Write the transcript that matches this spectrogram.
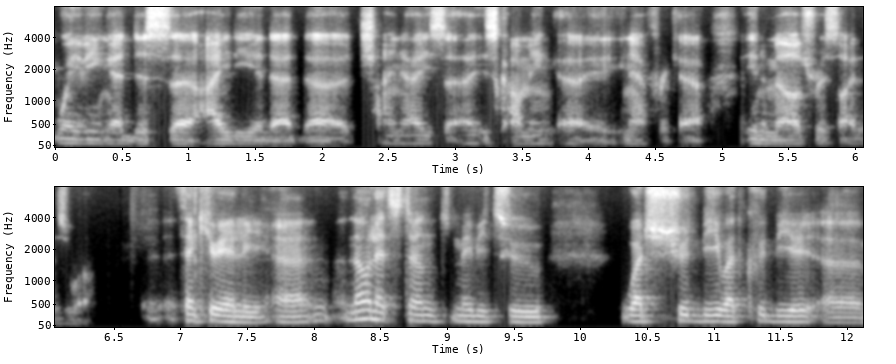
waving at this uh, idea that uh, China is uh, is coming uh, in Africa in the military side as well. Thank you, Elie. Uh, now let's turn maybe to what should be, what could be uh,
